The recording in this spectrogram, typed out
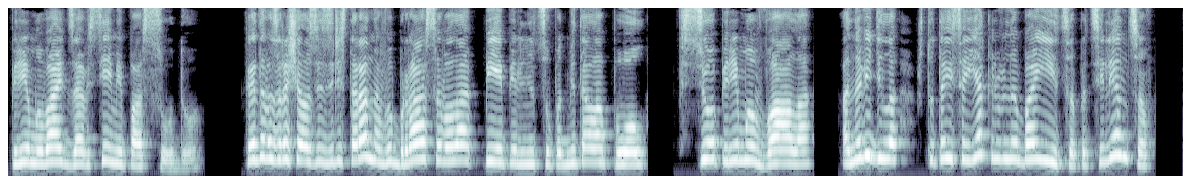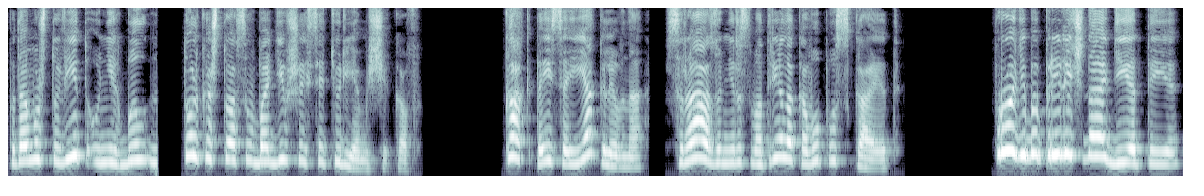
перемывать за всеми посуду. Когда возвращалась из ресторана, выбрасывала пепельницу, подметала пол, все перемывала. Она видела, что Таиса Яковлевна боится подселенцев, потому что вид у них был только что освободившихся тюремщиков. Как Таиса Яковлевна сразу не рассмотрела, кого пускает. Вроде бы прилично одетые,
